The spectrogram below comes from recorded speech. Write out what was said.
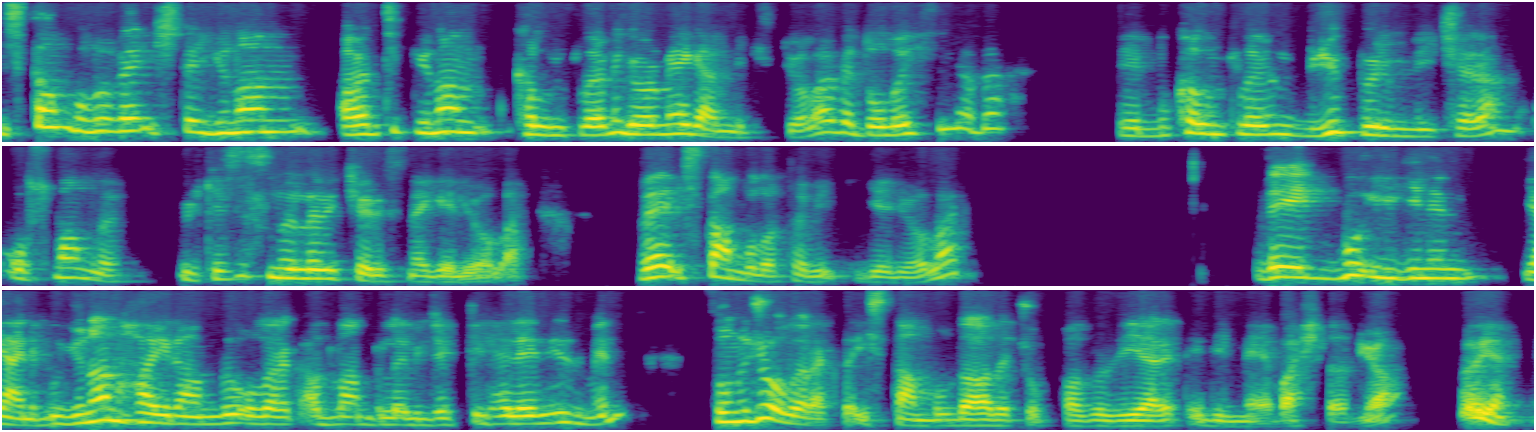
İstanbul'u ve işte Yunan, antik Yunan kalıntılarını görmeye gelmek istiyorlar ve dolayısıyla da e, bu kalıntıların büyük bölümünü içeren Osmanlı ülkesi sınırları içerisine geliyorlar. Ve İstanbul'a tabii ki geliyorlar. Ve bu ilginin yani bu Yunan hayranlığı olarak adlandırılabilecek Filhelenizmin Sonucu olarak da İstanbul daha da çok fazla ziyaret edilmeye başlanıyor. Öyle.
